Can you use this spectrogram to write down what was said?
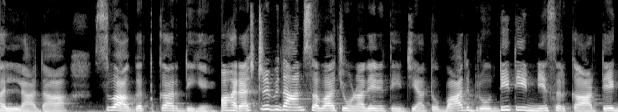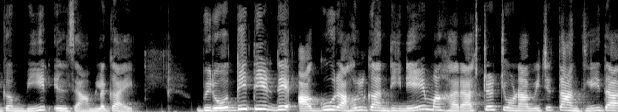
ਹੱਲਾਂ ਦਾ ਸਵਾਗਤ ਕਰਦੀ ਹੈ। ਮਹਾਰਾਸ਼ਟਰ ਵਿਧਾਨ ਸਭਾ ਚੋਣਾਂ ਦੇ ਨਤੀਜਿਆਂ ਤੋਂ ਬਾਅਦ ਵਿਰੋਧੀ ਧਿਰ ਨੇ ਸਰਕਾਰ ਤੇ ਗੰਭੀਰ ਇਲਜ਼ਾਮ ਲਗਾਏ। ਵਿਰੋਧੀ ਧਿਰ ਦੇ ਆਗੂ ਰਾਹੁਲ ਗਾਂਧੀ ਨੇ ਮਹਾਰਾਸ਼ਟਰ ਚੋਣਾਂ ਵਿੱਚ ਧਾਂਦਲੀ ਦਾ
